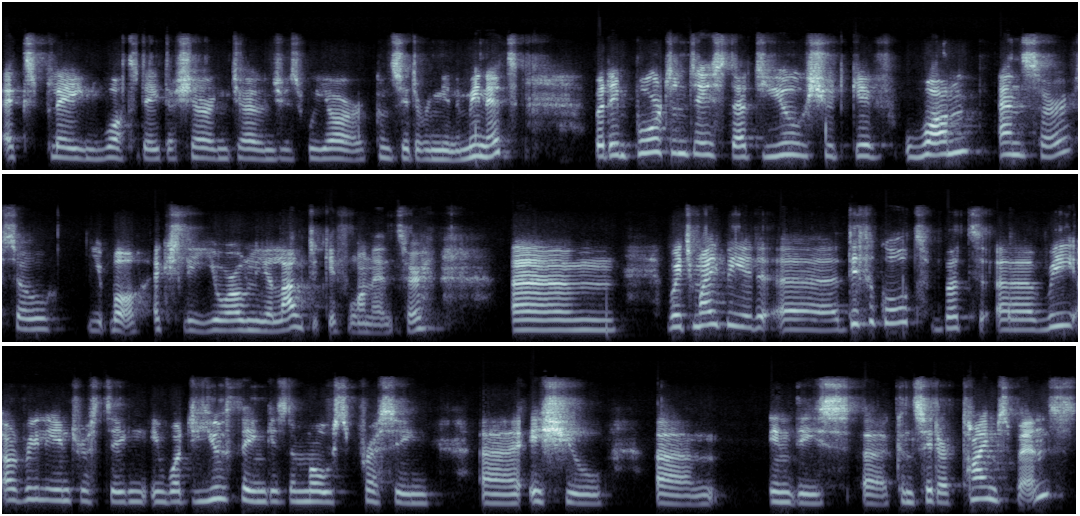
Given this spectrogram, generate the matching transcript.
explain what data sharing challenges we are considering in a minute. But important is that you should give one answer. So you, well, actually, you're only allowed to give one answer, um, which might be uh, difficult, but uh, we are really interested in what you think is the most pressing uh, issue um, in these uh, considered time spans.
